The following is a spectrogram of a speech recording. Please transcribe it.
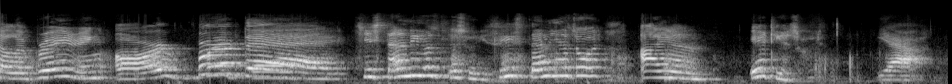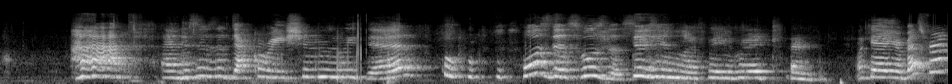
celebrating our birthday. She's 10 years old. She's 10 years old. I am 8 years old. Yeah. and this is the decoration we did. Who's this? Who's this? This is my favorite friend. Okay, your best friend?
